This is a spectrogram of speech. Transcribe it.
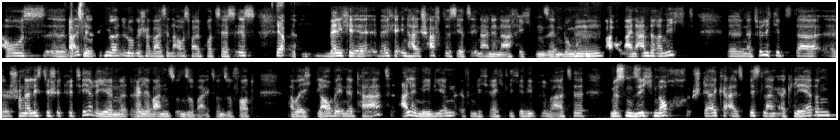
aus, äh, weil es ja logischerweise ein Auswahlprozess ist, ja. äh, welche, welcher Inhalt schafft es jetzt in eine Nachrichtensendung mhm. und warum ein anderer nicht? Äh, natürlich gibt es da äh, journalistische Kriterien, Relevanz und so weiter und so fort. Aber ich glaube in der Tat, alle Medien, öffentlich-rechtliche wie private, müssen sich noch stärker als bislang erklären,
